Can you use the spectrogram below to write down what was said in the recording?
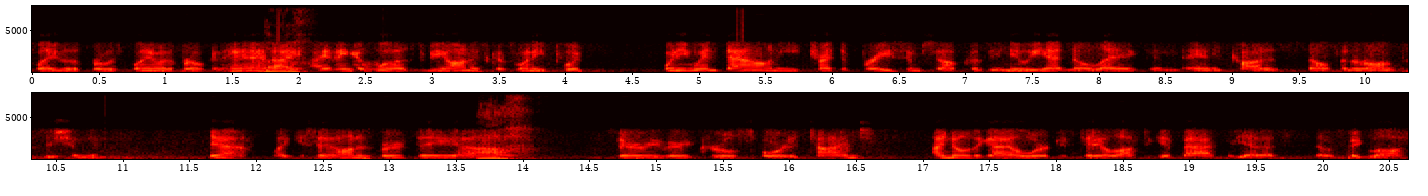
played with a was playing with a broken hand. Oh. I, I think it was to be honest because when he put when he went down, he tried to brace himself because he knew he had no legs, and and he caught himself in the wrong position. And yeah, like you said, on his birthday, uh, oh. very very cruel sport at times. I know the guy will work his tail off to get back, but yeah, that's that was a big loss.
